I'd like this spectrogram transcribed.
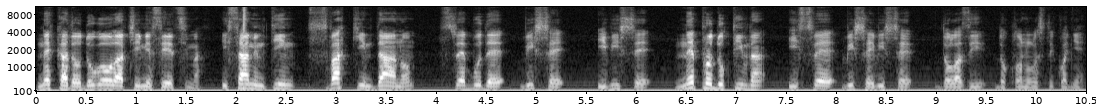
nekada odugovlači mjesecima. I samim tim svakim danom sve bude više i više neproduktivna i sve više i više dolazi do klonulosti kod nje.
